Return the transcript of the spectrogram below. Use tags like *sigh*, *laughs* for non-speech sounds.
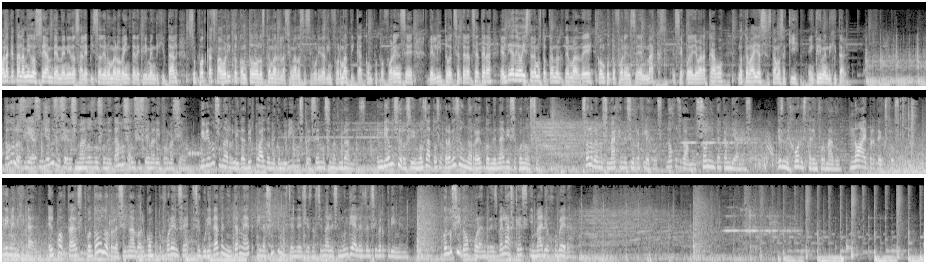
Hola, ¿qué tal amigos? Sean bienvenidos al episodio número 20 de Crimen Digital, su podcast favorito con todos los temas relacionados a seguridad informática, cómputo forense, delito, etcétera, etcétera. El día de hoy estaremos tocando el tema de cómputo forense en Mac. Se puede llevar a cabo. No te vayas, estamos aquí en Crimen Digital. Todos los días, millones de seres humanos nos conectamos a un sistema de información. Vivimos una realidad virtual donde convivimos, crecemos y maduramos. Enviamos y recibimos datos a través de una red donde nadie se conoce. Solo vemos imágenes y reflejos, no juzgamos, solo intercambiamos. Es mejor estar informado, no hay pretextos. Crimen Digital, el podcast con todo lo relacionado al cómputo forense, seguridad en Internet y las últimas tendencias nacionales y mundiales del cibercrimen. Conducido por Andrés Velázquez y Mario Jubera.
